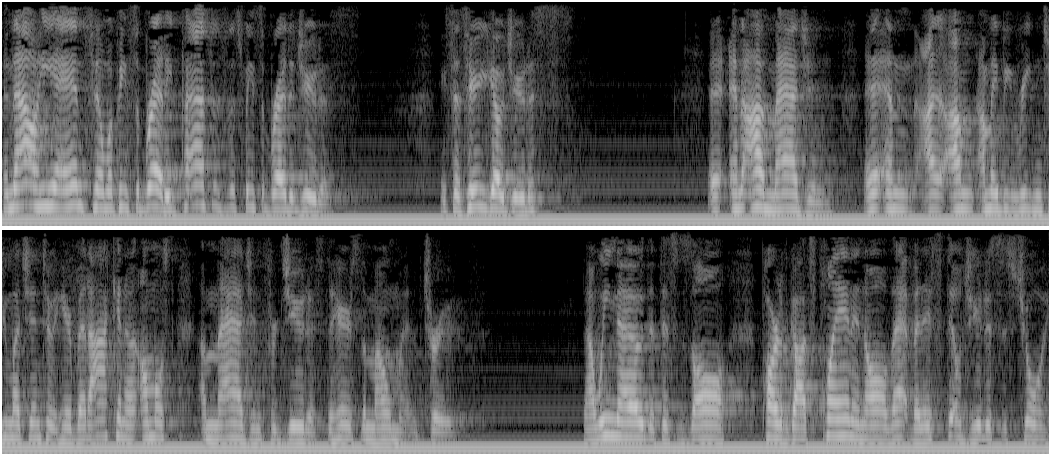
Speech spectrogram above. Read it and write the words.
and now he hands him a piece of bread. He passes this piece of bread to Judas. He says, Here you go, Judas. And I imagine, and I, I may be reading too much into it here, but I can uh, almost imagine for Judas here's the moment of truth. Now, we know that this is all part of God's plan and all that, but it's still Judas's choice.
